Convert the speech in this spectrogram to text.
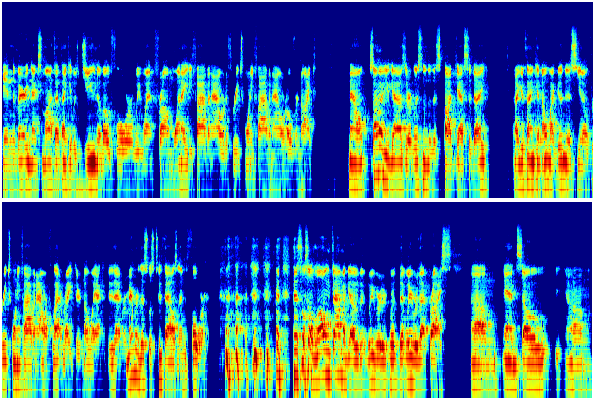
in the very next month i think it was june of 04 we went from 185 an hour to 325 an hour overnight. Now some of you guys that are listening to this podcast today uh, you're thinking oh my goodness you know 325 an hour flat rate there's no way i could do that remember this was 2004 this was a long time ago that we were that we were that price um, and so um,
